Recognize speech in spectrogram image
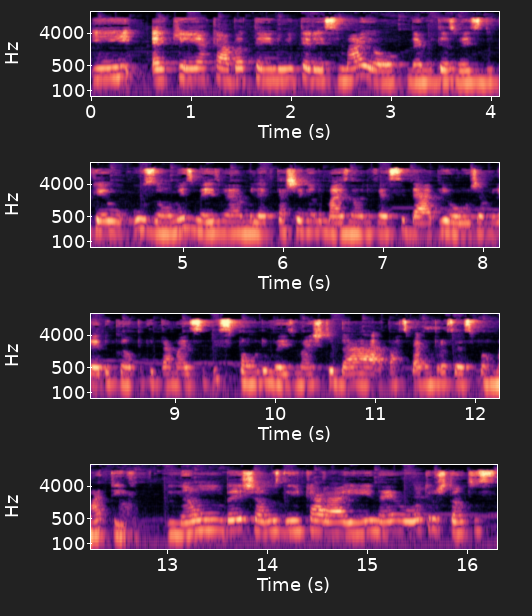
e é quem acaba tendo um interesse maior, né, muitas vezes do que os homens mesmo, é a mulher que está chegando mais na universidade hoje, a mulher do campo que está mais se dispondo mesmo a estudar, a participar de um processo formativo não deixamos de encarar aí, né, outros tantos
